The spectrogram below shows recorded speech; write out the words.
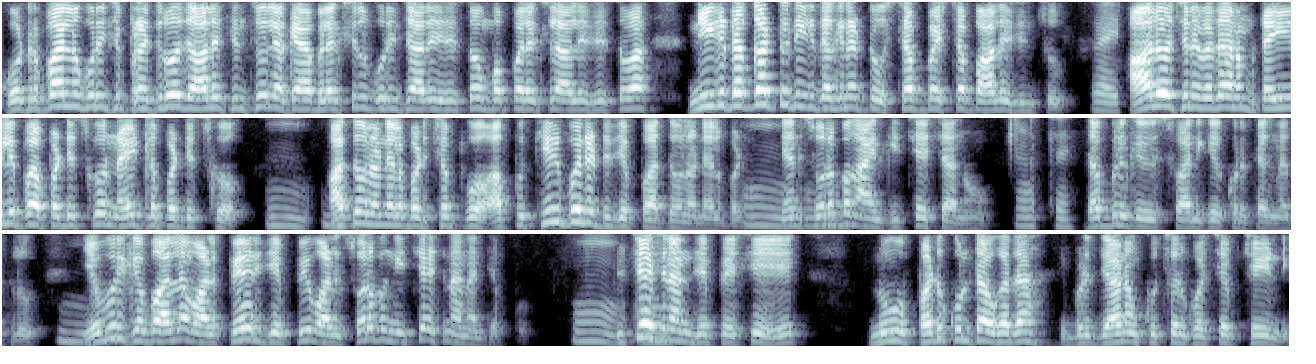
కోటి రూపాయల గురించి ప్రతిరోజు ఆలోచించు లేక యాభై లక్షల గురించి ఆలోచిస్తావు ముప్పై లక్షలు ఆలోచిస్తావా? నీకు తగ్గట్టు నీకు తగినట్టు స్టెప్ బై స్టెప్ ఆలోచించు. ఆలోచన విధానం డైలీ పట్టించుకో నైట్లో పట్టించుకో. అద్దంలో నిలబడి చెప్పుకో. అప్పు తీరిపోయినట్టు చెప్పు అద్దంలో నిలబడి. నేను సులభంగా ఆయనకి ఇచ్చేసాను డబ్బులకి విశ్వానికి కృతజ్ఞతలు. ఎవరికి ఇవ్వాలన్నా వాళ్ళ పేరు చెప్పి వాళ్ళకి సులభంగా ఇచ్చేసినానని చెప్పు. ఇచ్చేసినానని చెప్పేసి నువ్వు పడుకుంటావు కదా ఇప్పుడు ధ్యానం కూర్చొని కొంచెంసేపు చేయండి.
